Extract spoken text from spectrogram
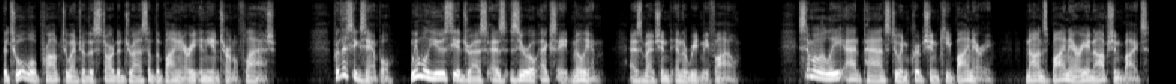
the tool will prompt to enter the start address of the binary in the internal flash. For this example, we will use the address as 0x8 million, as mentioned in the README file. Similarly, add paths to encryption key binary, nonce binary and option bytes,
